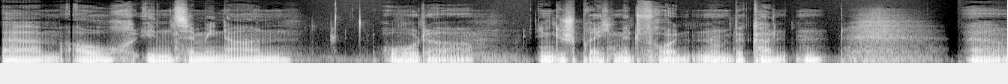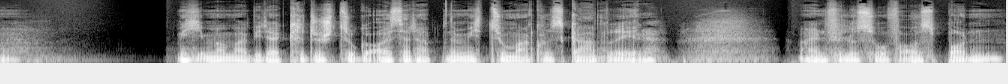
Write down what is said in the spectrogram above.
ähm, auch in Seminaren oder in Gesprächen mit Freunden und Bekannten, äh, mich immer mal wieder kritisch zu geäußert habe, nämlich zu Markus Gabriel ein Philosoph aus Bonn,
